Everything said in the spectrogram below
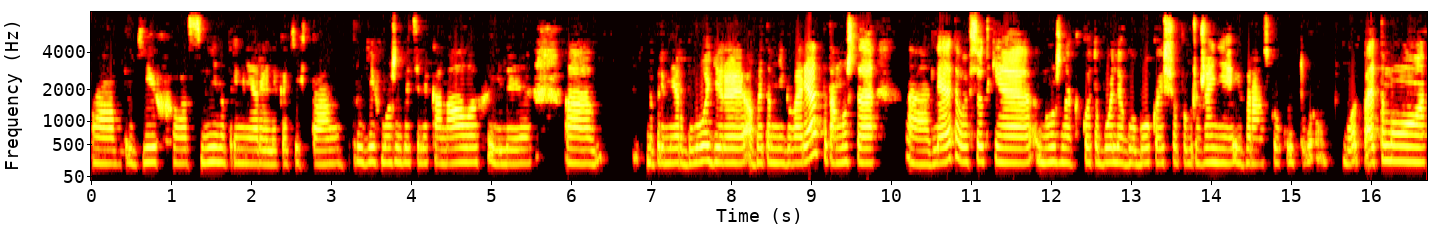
а, в других а, СМИ, например, или каких-то других, может быть, телеканалах, или, а, например, блогеры об этом не говорят, потому что а, для этого все-таки нужно какое-то более глубокое еще погружение в иранскую культуру. Вот, поэтому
